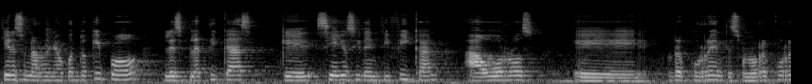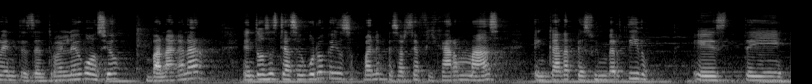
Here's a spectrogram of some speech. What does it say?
tienes una reunión con tu equipo, les platicas que si ellos identifican ahorros eh, recurrentes o no recurrentes dentro del negocio, van a ganar. Entonces te aseguro que ellos van a empezarse a fijar más en cada peso invertido. Este,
